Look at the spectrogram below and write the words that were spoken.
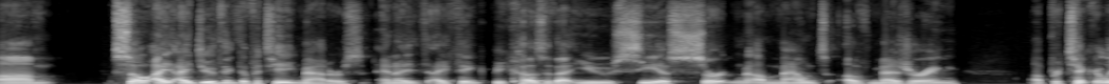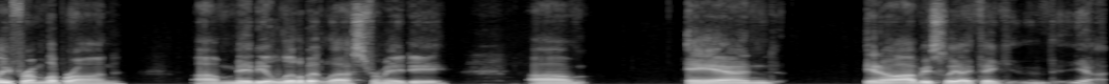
Um, so I, I do think the fatigue matters, and I, I think because of that, you see a certain amount of measuring, uh, particularly from LeBron, um, maybe a little bit less from AD, um, and you know, obviously, I think yeah,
